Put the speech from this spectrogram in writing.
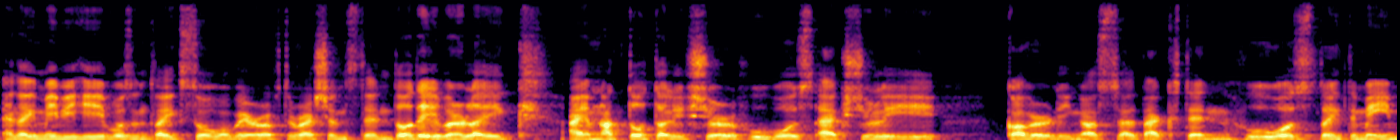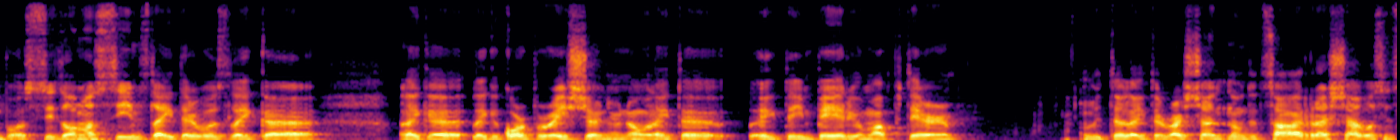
And like maybe he wasn't like so aware of the Russians then, though they were like, I am not totally sure who was actually governing us uh, back then? Who was like the main boss? It almost seems like there was like a like a like a corporation, you know, like the like the imperium up there with the like the Russian no the Tsar Russia was it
